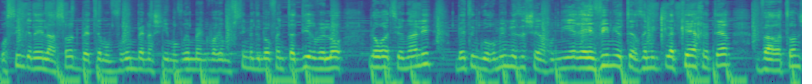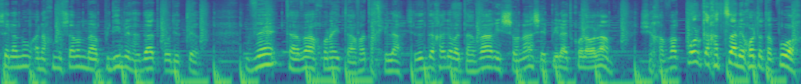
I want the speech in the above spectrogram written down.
עושים כדי לעשות, בעצם עוברים בין נשים, עוברים בין גברים, עושים את זה באופן תדיר ולא לא רציונלי, בעצם גורמים לזה שאנחנו נהיה רעבים יותר, זה מתלקח יותר, והרצון שלנו, אנחנו שם מאבדים את הדעת עוד יותר. ותאווה האחרונה היא תאוות אכילה, שזה דרך אגב התאווה הראשונה שהפילה את כל העולם, שחווה כל כך רצה לאכול את התפוח,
